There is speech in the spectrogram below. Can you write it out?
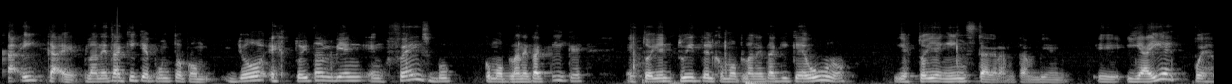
K-I-K-E, planetaquique.com. Yo estoy también en Facebook como Planeta Quique, estoy en Twitter como Planeta Quique 1 y estoy en Instagram también. y ahí, pues,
